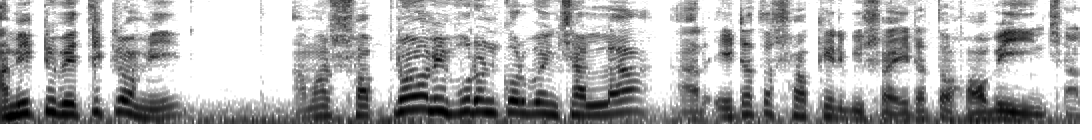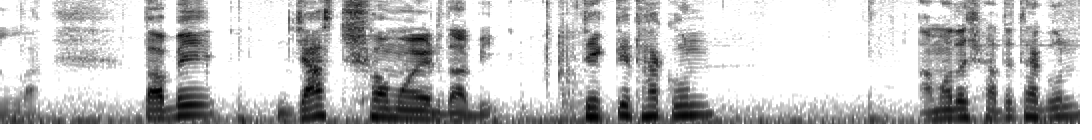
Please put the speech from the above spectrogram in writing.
আমি একটু ব্যতিক্রমী, আমার স্বপ্নও আমি পূরণ করব ইনশাল্লাহ, আর এটা তো শখের বিষয়, এটা তো হবেই ইনশাল্লাহ। তবে জাস্ট সময়ের দাবি। দেখতে থাকুন আমাদের সাথে থাকুন।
